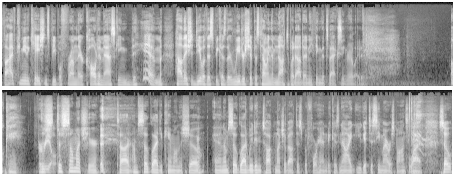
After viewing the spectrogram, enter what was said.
five communications people from there called him asking him how they should deal with this because their leadership is telling them not to put out anything that's vaccine related. Okay. For there's, real. There's so much here, Todd. I'm so glad you came on the show. And I'm so glad we didn't talk much about this beforehand because now I, you get to see my response live. So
